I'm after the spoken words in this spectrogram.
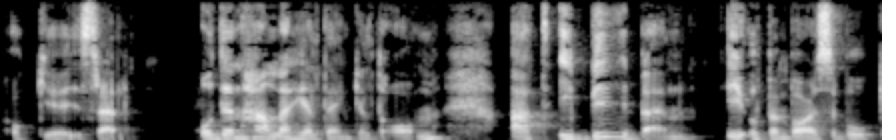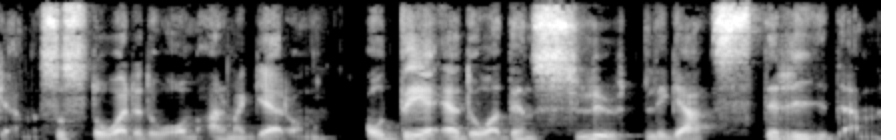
och Israel. Och den handlar helt enkelt om att i Bibeln, i Uppenbarelseboken, så står det då om Armageddon. Och det är då den slutliga striden.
